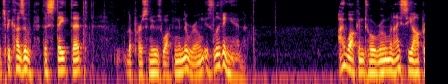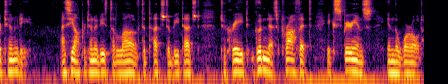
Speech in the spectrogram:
It's because of the state that the person who's walking in the room is living in. I walk into a room and I see opportunity. I see opportunities to love, to touch, to be touched, to create goodness, profit, experience in the world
